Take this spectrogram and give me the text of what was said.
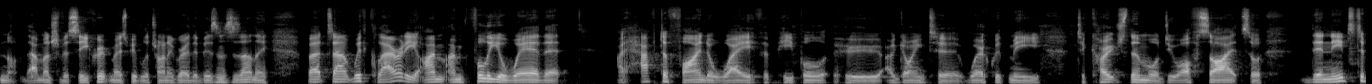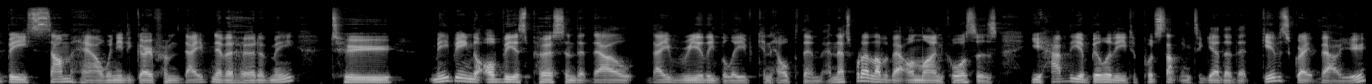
not that much of a secret. Most people are trying to grow their businesses, aren't they? But uh, with clarity, I'm I'm fully aware that I have to find a way for people who are going to work with me to coach them or do offsites or there needs to be somehow we need to go from they've never heard of me to me being the obvious person that they'll they really believe can help them. And that's what i love about online courses. You have the ability to put something together that gives great value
